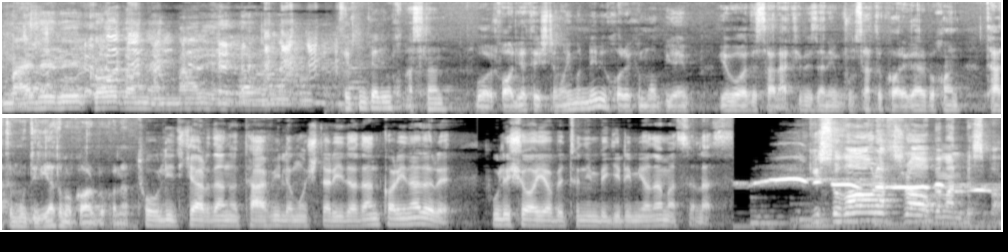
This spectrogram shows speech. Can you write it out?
مدری کا دانه مریم بانو فکر می‌کردیم خب اصلا با فعالیت اجتماعی ما نمی‌خوره که ما بیایم یه واحد صنعتی بزنیم 500 کارگر بخوان تحت مدیریت ما کار بکنن. تولید کردن و تحویل مشتری دادن کاری نداره. پولش آیا بتونیم بگیریم یادم مسئله است. گیسوانت را به من بسپار.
